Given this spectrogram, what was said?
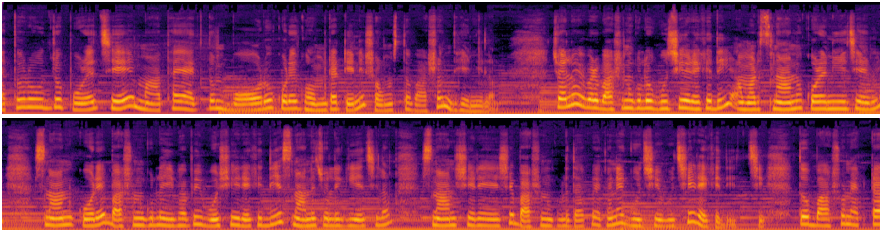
এত রৌদ্র পড়েছে, মাথায় একদম বড় করে ঘমটা টেনে সমস্ত বাসন ধুয়ে নিলাম। চলো এবার বাসনগুলো গুছিয়ে রেখে দিই। আমার স্নানও করে নিয়েছি আমি। স্নান করে বাসনগুলো এইভাবেই বসিয়ে রেখে দিয়ে স্নানে চলে গিয়েছিলাম। স্নান সেরে এসে বাসনগুলো দেখো এখানে গুছিয়ে গুছিয়ে রেখে দিচ্ছি। তো বাসন একটা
